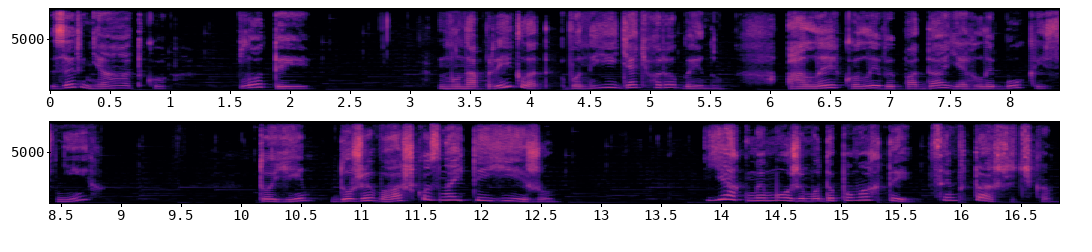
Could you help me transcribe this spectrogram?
зернятко, плоди. Ну, наприклад, вони їдять горобину, але коли випадає глибокий сніг, то їм дуже важко знайти їжу. як ми можемо допомогти цим пташечкам?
